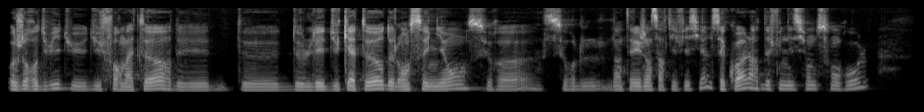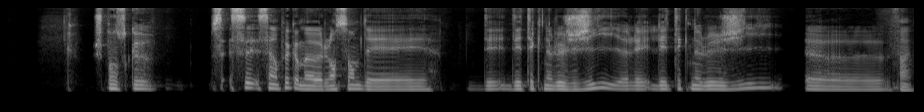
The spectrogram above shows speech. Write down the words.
Aujourd'hui du, formateur, de, l'éducateur, de l'enseignant sur, euh, l'intelligence artificielle? C'est quoi la définition de son rôle? Je pense que c'est un peu comme euh, l'ensemble des, technologies. Les, technologies, euh, enfin,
